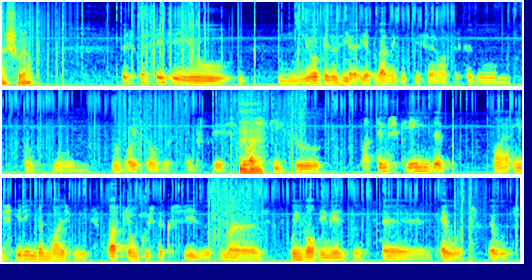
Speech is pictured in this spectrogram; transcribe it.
acho eu. sim, sim, eu, eu apenas ia, ia pegar naquilo que disseram acerca do, do, do, do voice-over em português. Eu Uhum. acho que isso, pá, temos que ainda, pá, investir ainda mais nisso. Claro que é um custo acrescido, mas o envolvimento é, é outro, é outro.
